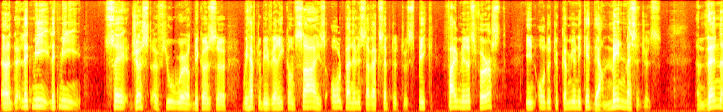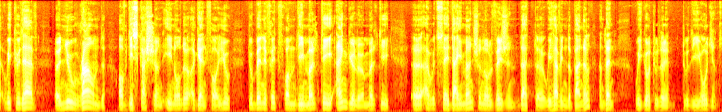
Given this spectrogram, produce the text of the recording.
And let me, let me say just a few words because uh, we have to be very concise. All panelists have accepted to speak five minutes first in order to communicate their main messages. And then we could have a new round of discussion in order, again, for you to benefit from the multi-angular, multi, uh, I would say, dimensional vision that uh, we have in the panel, and then we go to the, to the audience.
